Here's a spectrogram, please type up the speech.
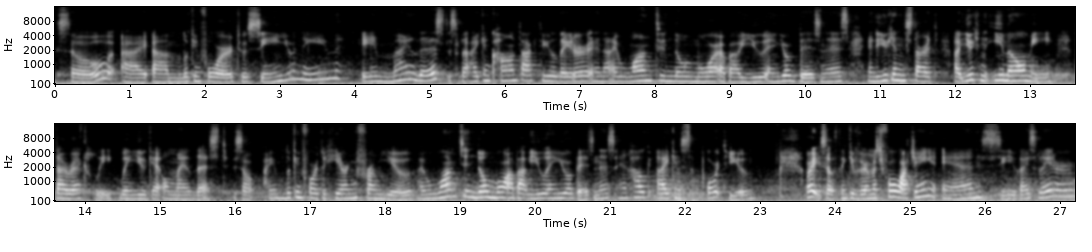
So I am looking forward to seeing your name in my list so that I can contact you later and I want to know more about you and your business and you can start uh, you can email me directly when you get on my list. So I am looking forward to hearing from you. I want to know more about you and your business and how I can support you. Alright, so thank you very much for watching and see you guys later.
